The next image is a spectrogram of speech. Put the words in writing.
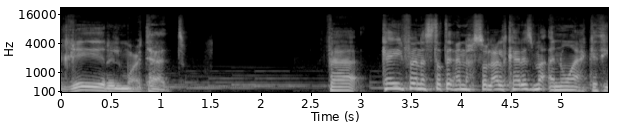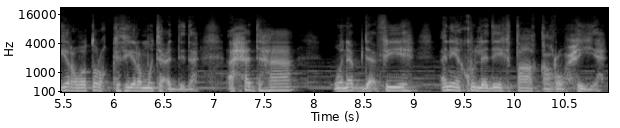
غير المعتاد. فكيف نستطيع أن نحصل على الكاريزما؟ أنواع كثيرة وطرق كثيرة متعددة. أحدها ونبدأ فيه أن يكون لديك طاقة روحية،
